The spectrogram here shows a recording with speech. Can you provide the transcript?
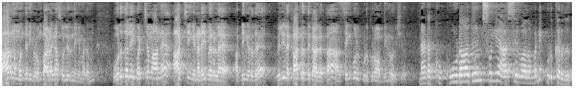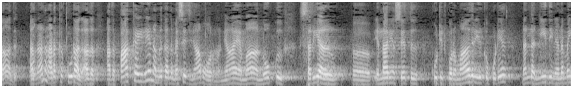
காரணம் வந்து நீங்க ரொம்ப அழகா சொல்லியிருந்தீங்க மேடம். ஒருதலை பட்சமான ஆட்சி இங்க நடைபெறல அப்படிங்கறத வெளியில காட்டுறதுக்காகத்தான் செங்கோல் கொடுக்கறோம் அப்படின்னு ஒரு விஷயம். நடக்க கூடாதுன்னு சொல்லி ஆசீர்வாதம் பண்ணி கொடுக்கறது தான் அது. அதனால நடக்க கூடாது அத அத பார்க்கையிலேயே நம்மளுக்கு அந்த மெசேஜ் ஞாபகம் வரணும். நியாயமா நோக்கு சரியா எல்லாரையும் சேர்த்து கூட்டிட்டு போற மாதிரி இருக்கக்கூடிய நல்ல நீதி நிலைமை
